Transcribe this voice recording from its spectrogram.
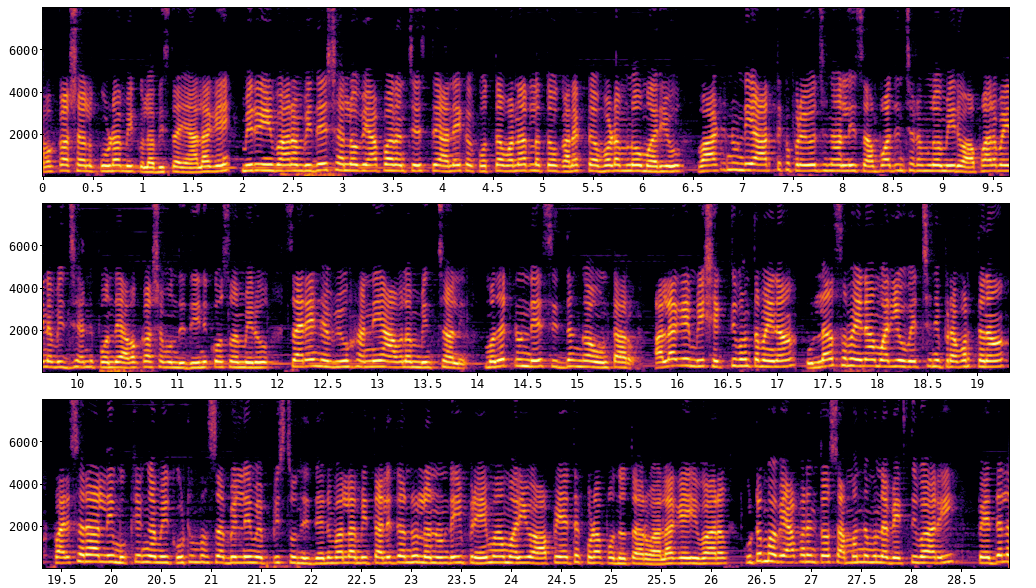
అవకాశాలు కూడా మీకు లభిస్తాయి. అలాగే మీరు ఈ వారం విదేశాల్లో వ్యాపారం చేస్తే అనేక కొత్త వనరులతో కనెక్ట్ అవ్వడంలో మరియు వాటి నుండి ఆర్థిక ప్రయోజనాల్ని సంపాదించడంలో మీరు అపారమైన విజయాన్ని పొందే అవకాశం ఉంది. దీనికోసం మీరు సరైన వ్యూహాన్ని అవలంబించాలి. మొదటి నుండే సిద్ధంగా ఉంటారు. అలాగే మీ శక్తివంతమైన ఉల్లాసమైన మరియు వెచ్చని ప్రవర్తన పరిసరాల్ని ముఖ్యంగా మీ కుటుంబ సభ్యుల్ని మెప్పిస్తుంది. దీనివల్ల మీ తల్లిదండ్రుల నుండి ప్రేమ మరియు ఆప్యాయత కూడా పొందుతారు. అలాగే ఈ వారం కుటుంబ వ్యాపారంతో సంబంధం ఉన్న వ్యక్తి వారి పెద్దల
